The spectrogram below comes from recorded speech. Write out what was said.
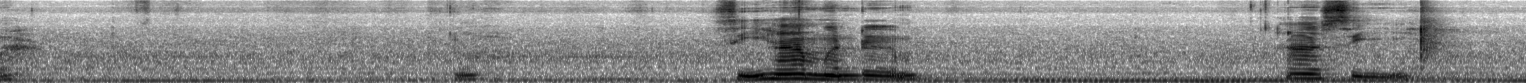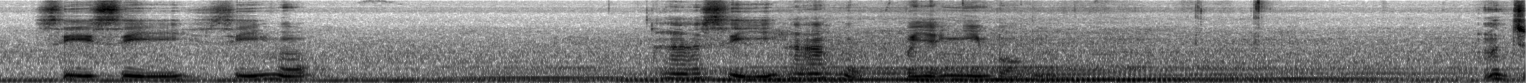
วะสี่ห้าเหมือนเดิม ห้าสี่สี่สี่สี่หก ห้าสี่ห้าหกไปอยังงี้บอก มันช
